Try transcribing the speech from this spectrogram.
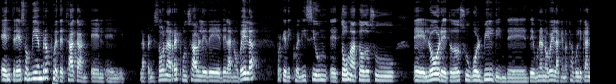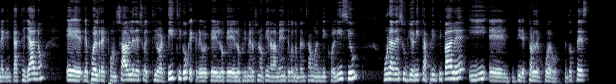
Entre esos miembros pues destacan el- el- la persona responsable de, de la novela, porque Disco Elysium eh, toma todo su eh, lore, todo su world building de, una novela que no está publicada en, castellano. Eh, después el responsable de su estilo artístico, que creo que es lo que lo primero se nos viene a la mente cuando pensamos en Disco Elysium una de sus guionistas principales y el director del juego. Entonces,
